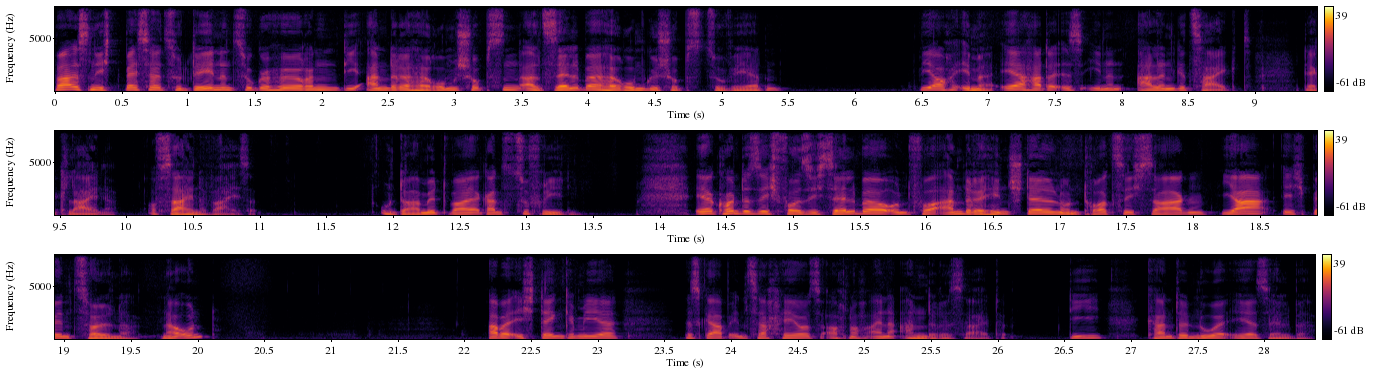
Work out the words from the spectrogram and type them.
War es nicht besser, zu denen zu gehören, die andere herumschubsen, als selber herumgeschubst zu werden? Wie auch immer, er hatte es ihnen allen gezeigt, der Kleine, auf seine Weise. Und damit war er ganz zufrieden. Er konnte sich vor sich selber und vor andere hinstellen und trotzig sagen, ja, ich bin Zöllner. Na und? Aber ich denke mir, es gab in Zachäus auch noch eine andere Seite. Die kannte nur er selber.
